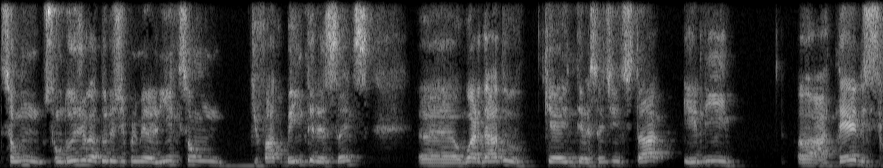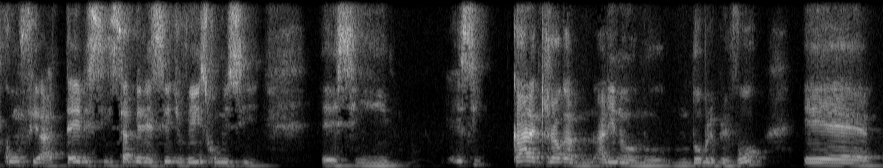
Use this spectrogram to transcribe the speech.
são, são dois jogadores de primeira linha que são de fato bem interessantes. É, o guardado que é interessante a gente estar, ele até ele se confiar, até ele se estabelecer de vez como esse esse esse cara que joga ali no, no, no doble pivô, é,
